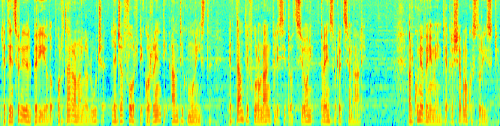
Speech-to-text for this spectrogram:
Le tensioni del periodo portarono alla luce le già forti correnti anticomuniste e tante furono anche le situazioni pre-insurrezionali. Alcuni avvenimenti accrescevano questo rischio,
